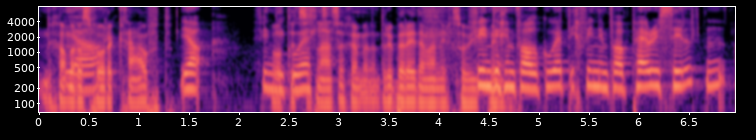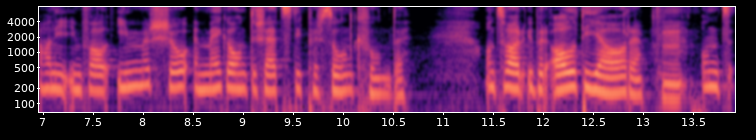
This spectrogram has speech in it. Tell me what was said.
und ich habe mir Ja. das vorher gekauft. Ja, finde ich gut. das lesen, können wir dann darüber reden, wenn ich so weit Finde ich im Fall gut. Ich finde im Fall Paris Hilton habe ich im Fall immer schon eine mega unterschätzte Person gefunden. Und zwar über all die Jahre. Hm. Und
